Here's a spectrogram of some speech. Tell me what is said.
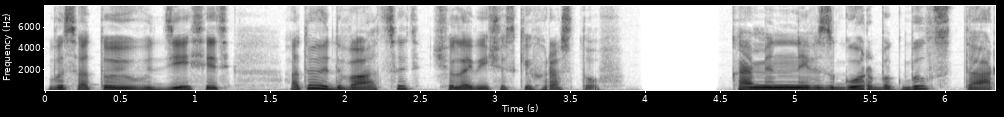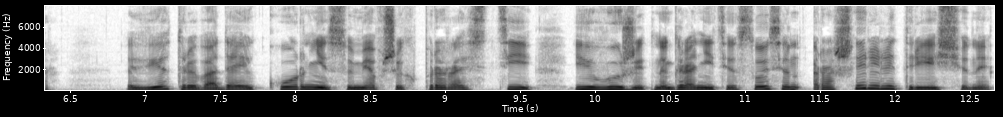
высотой в 10, а то и 20 человеческих ростов. Каменный взгорбок был стар, ветры, вода и корни, сумевших прорасти и выжить на граните сосен, расширили трещины,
